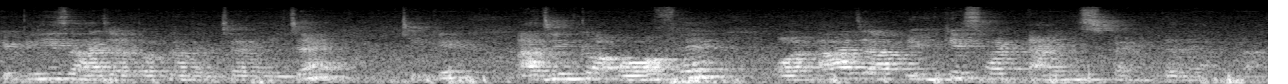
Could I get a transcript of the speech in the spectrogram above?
कि प्लीज़ आज आप अपना बच्चा ले जाएँ, ठीक है? आज इनका ऑफ़ है और आज आप इनके साथ टाइम स्पेंड करें अपना,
